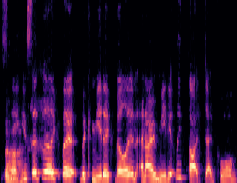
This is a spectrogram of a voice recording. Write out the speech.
See, Uh. you said the, like, the the comedic villain, and I immediately thought Deadpool.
